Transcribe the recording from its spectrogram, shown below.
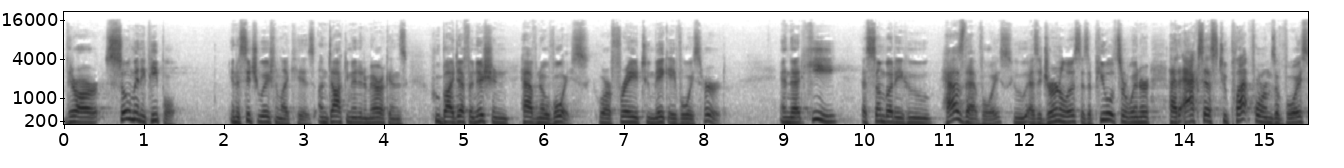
there are so many people in a situation like his, undocumented Americans, who by definition have no voice, who are afraid to make a voice heard. And that he, as somebody who has that voice, who as a journalist, as a Pulitzer winner, had access to platforms of voice,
